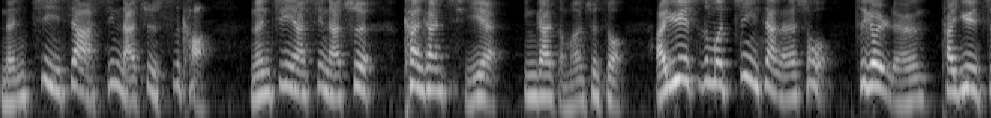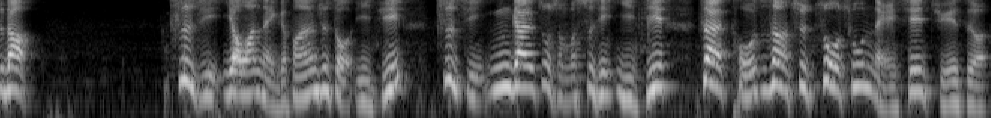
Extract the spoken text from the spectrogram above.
能静下心来去思考，能静下心来去看看企业应该怎么样去走。而越是这么静下来的时候，这个人他越知道自己要往哪个方向去走，以及自己应该做什么事情，以及在投资上去做出哪些抉择。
